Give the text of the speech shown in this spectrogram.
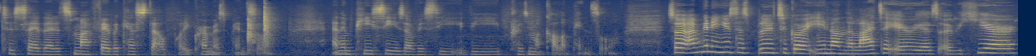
to say that it's my Faber-Castell Polychromos pencil and then PC is obviously the Prismacolor pencil. So I'm going to use this blue to go in on the lighter areas over here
